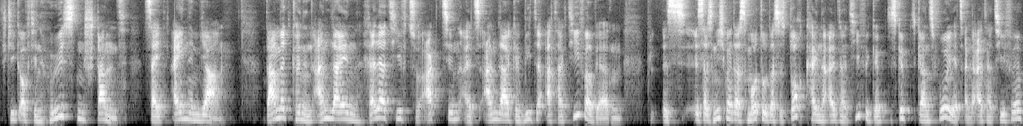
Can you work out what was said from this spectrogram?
stieg auf den höchsten Stand seit einem Jahr. Damit können Anleihen relativ zu Aktien als Anlage wieder attraktiver werden. Es ist also nicht mehr das Motto, dass es doch keine Alternative gibt. Es gibt ganz wohl jetzt eine Alternative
